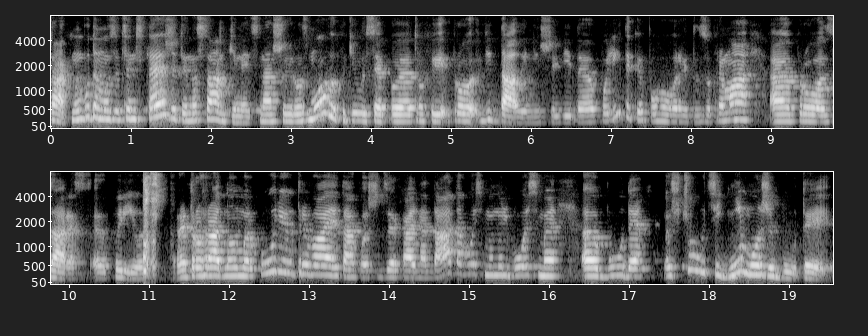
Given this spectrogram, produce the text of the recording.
Так, ми будемо за цим стежити. На сам кінець нашої розмови хотілося б е, трохи про віддаленіше від е, політики поговорити. Зокрема, е, про зараз період ретроградного Меркурію триває. Також дзеркальна дата 8.08 е, буде. Що у ці дні може бути?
